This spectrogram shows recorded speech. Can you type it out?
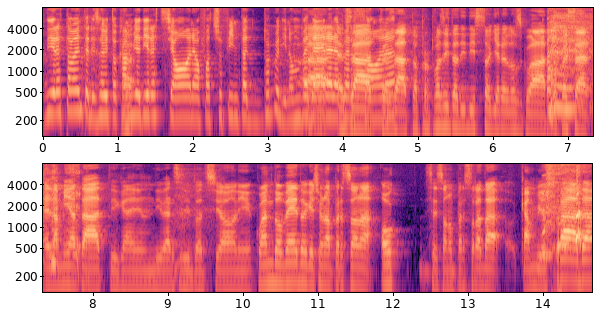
direttamente di solito cambio eh. direzione o faccio finta proprio di non vedere eh, le esatto, persone. Esatto, esatto. A proposito di distogliere lo sguardo, questa è la mia tattica in diverse situazioni. Quando vedo che c'è una persona o se sono per strada cambio strada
